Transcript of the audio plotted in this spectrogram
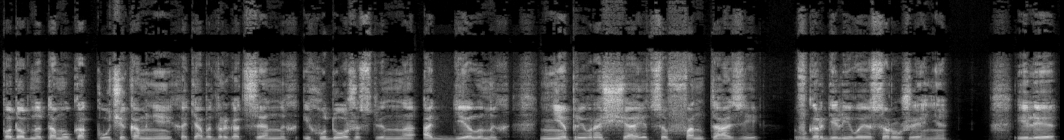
подобно тому, как куча камней, хотя бы драгоценных и художественно отделанных, не превращается в фантазии, в горделивое сооружение, или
